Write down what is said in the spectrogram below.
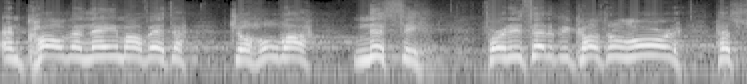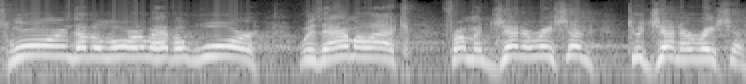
and called the name of it Jehovah Nissi. For he said, Because the Lord has sworn that the Lord will have a war with Amalek from a generation to generation.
